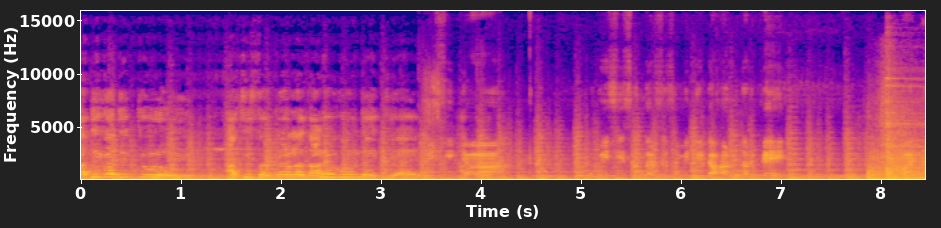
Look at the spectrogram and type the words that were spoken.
अधिकाधिक तीव्र होईल अशी सरकारला जाणीव करून द्यायची आहे. ओबीसी संघर्ष समिती डहाणतर्फे आपण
